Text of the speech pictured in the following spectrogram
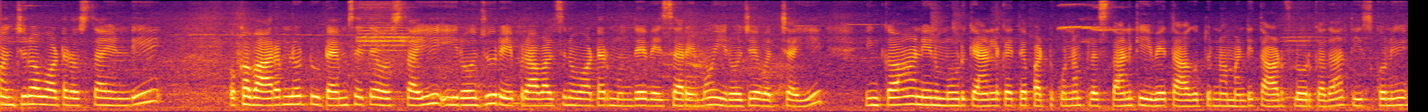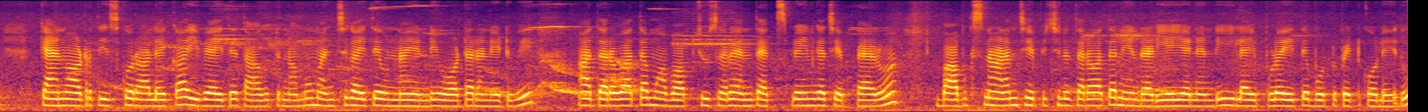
మంజురా వాటర్ వస్తాయండి. ఒక వారంలో టూ టైమ్స్ అయితే వస్తాయి. ఈరోజు రేపు రావాల్సిన వాటర్ ముందే వేశారేమో ఈరోజే వచ్చాయి. ఇంకా నేను మూడు క్యాన్లకి అయితే పట్టుకున్నాం. ప్రస్తుతానికి ఇవే తాగుతున్నామండి. థర్డ్ ఫ్లోర్ కదా తీసుకొని క్యాన్ వాటర్ తీసుకురాలేక ఇవి అయితే తాగుతున్నాము. మంచిగా అయితే ఉన్నాయండి వాటర్ అనేటివి. ఆ తర్వాత మా బాబు చూసారా ఎంత ఎక్స్ప్లెయిన్గా చెప్పారు. బాబుకి స్నానం చేపించిన తర్వాత నేను రెడీ అయ్యానండి. ఇలా ఎప్పుడూ అయితే బొట్టు పెట్టుకోలేదు.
